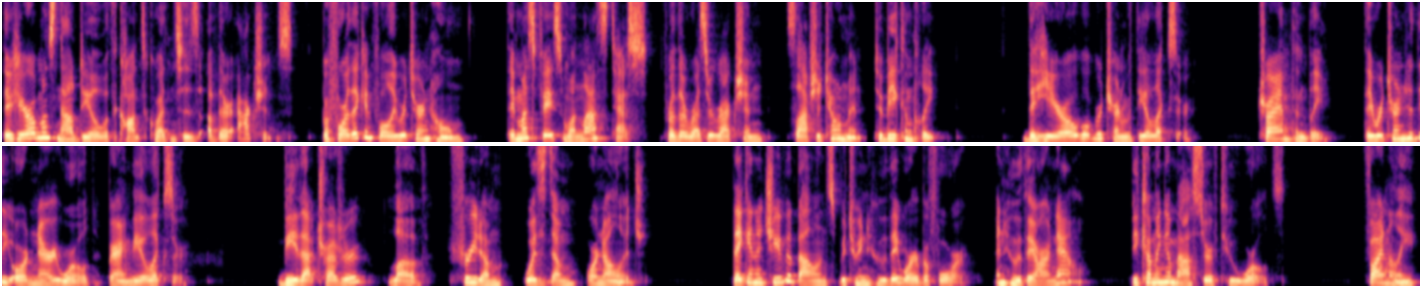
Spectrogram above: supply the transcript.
the hero must now deal with the consequences of their actions. Before they can fully return home, they must face one last test for their resurrection slash atonement to be complete. The hero will return with the elixir. Triumphantly, they return to the ordinary world bearing the elixir. Be that treasure, love, freedom, wisdom, or knowledge. They can achieve a balance between who they were before and who they are now, becoming a master of two worlds. Finally,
